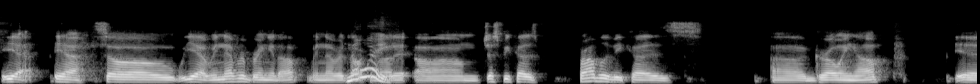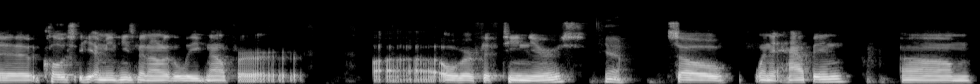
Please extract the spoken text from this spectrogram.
Yeah, yeah. So yeah, we never bring it up. We never No talk way. about it. Um, just because, probably because, uh, growing up, uh, close. He, I mean, he's been out of the league now for uh, over fifteen years. Yeah. So when it happened, um,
